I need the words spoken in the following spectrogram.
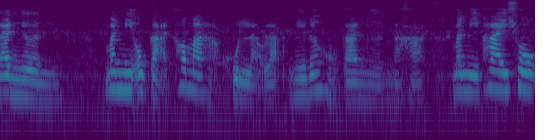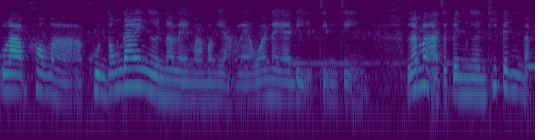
การเงิน มันมีโอกาสเข้ามาหาคุณแล้วล่ะในเรื่องของการเงินนะคะ มันมีไพ่โชคลาภเข้ามา คุณต้องได้เงินอะไรมาบางอย่างแล้วว่าในอดีตจริง ๆ แล้วมันอาจจะเป็นเงินที่เป็นแบบ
